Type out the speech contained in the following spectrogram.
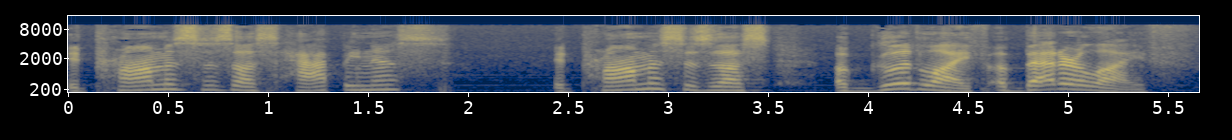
It promises us happiness it promises us a good life, a better life,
